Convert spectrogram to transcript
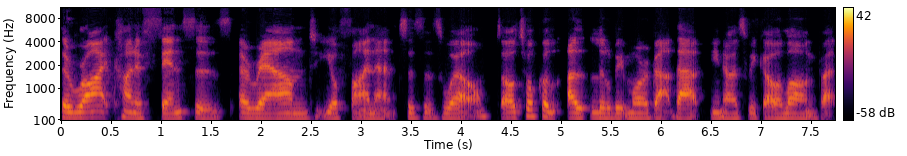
the right kind of fences around your finances as well. So I'll talk a, a little bit more about that, you know, as we go along. But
